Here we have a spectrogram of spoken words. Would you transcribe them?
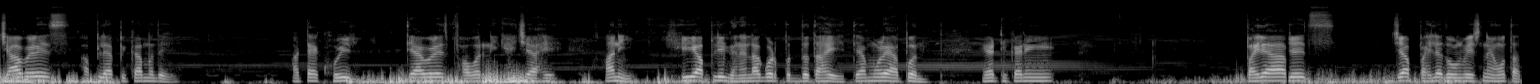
ज्या वेळेस आपल्या पिकामध्ये अटॅक होईल त्यावेळेस फवारणी घ्यायची आहे. आणि ही आपली घनलागवड पद्धत आहे त्यामुळे आपण या ठिकाणी पहिल्या जेच ज्या पहिल्या दोन वेचण्या होतात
